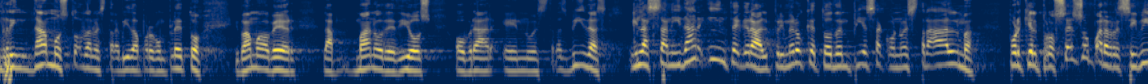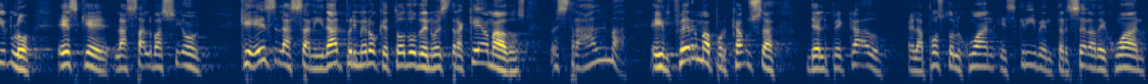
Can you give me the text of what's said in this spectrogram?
Rindamos toda nuestra vida por completo y vamos a ver la mano de Dios obrar en nuestras vidas. Y la sanidad integral, primero que todo, empieza con nuestra alma, porque el proceso para recibirlo es que la salvación que es la sanidad primero que todo de nuestra, ¿qué amados? Nuestra alma, enferma por causa del pecado. El apóstol Juan escribe en tercera de Juan,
